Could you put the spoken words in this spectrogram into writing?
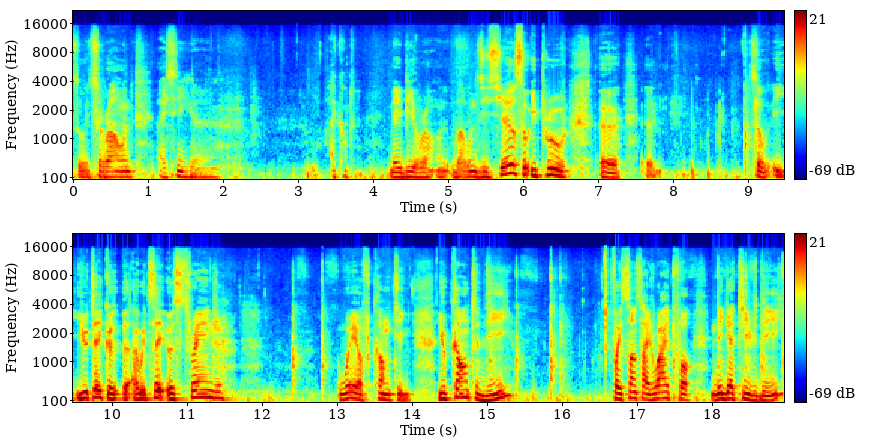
So it's around, I think, uh, I can't, maybe around, around this year. So he proved, uh, uh, so you take, a, I would say, a strange way of counting. You count D. For instance, I write for negative D,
